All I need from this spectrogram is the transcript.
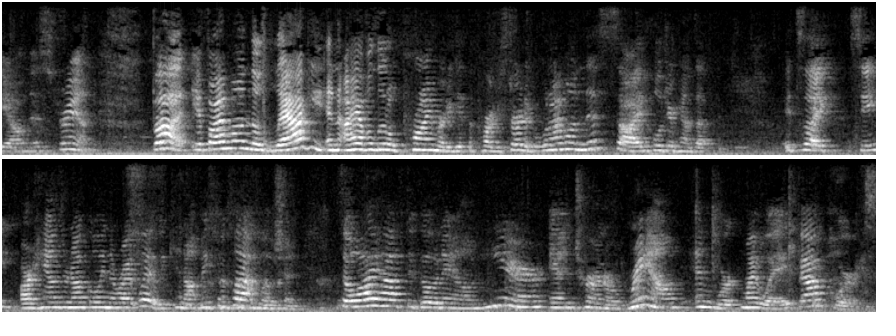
down this strand. But if I'm on the lagging, and I have a little primer to get the party started, but when I'm on this side, hold your hands up. It's like See, our hands are not going the right way. We cannot make the flat motion. So I have to go down here and turn around and work my way backwards.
